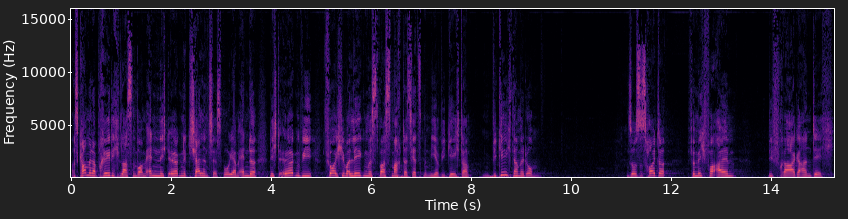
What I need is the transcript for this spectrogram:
es kaum in der Predigt lassen, wo am Ende nicht irgendeine Challenge ist, wo ihr am Ende nicht irgendwie für euch überlegen müsst, was macht das jetzt mit mir? Wie gehe ich, da, wie gehe ich damit um? Und so ist es heute für mich vor allem die Frage an dich.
